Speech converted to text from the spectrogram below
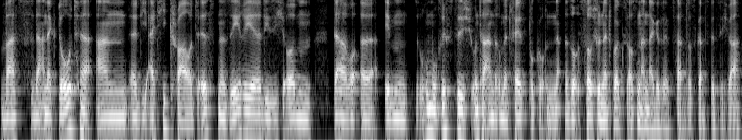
was eine Anekdote an äh, die IT-Crowd ist, eine Serie, die sich um da äh, eben humoristisch unter anderem mit Facebook und also Social Networks auseinandergesetzt hat, was ganz witzig war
